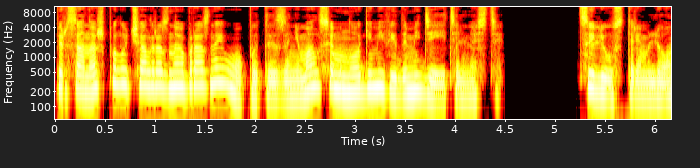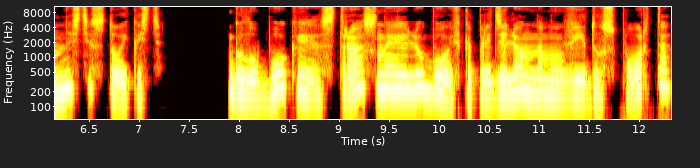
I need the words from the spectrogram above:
Персонаж получал разнообразный опыт и занимался многими видами деятельности. Целеустремленность и стойкость. Глубокая, страстная любовь к определенному виду спорта,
